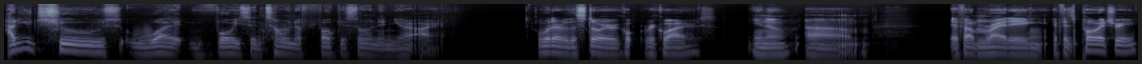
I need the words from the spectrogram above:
how do you choose what voice and tone to focus on in your art? Whatever the story re- requires, you know. Um, if I'm writing, if it's poetry,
